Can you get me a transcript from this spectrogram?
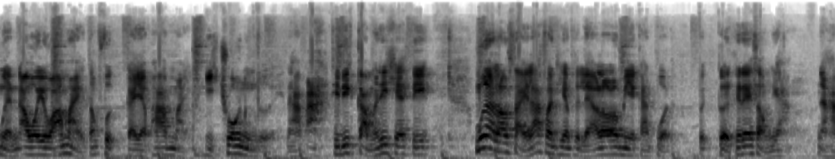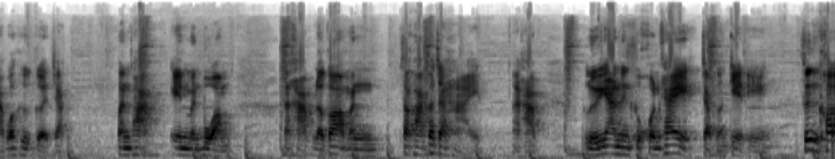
เหมือนอวัยวะใหม่ต้องฝึกกายภาพใหม่อีกช่วงหนึ่งเลยนะครับอะทีนี้กลับมาที่เคสนี้เมื่อเราใส่รากฟันเทียมเสร็จแล้วแล้วเรามีอาการปวด เกิดขึ้นได้ 2 อย่างนะครับ ก็คือเกิดจากมันผักเอ็นมันบวมนะครับ แล้วก็มันสักพักก็จะหายนะครับ หรืออีกอันหนึ่งคือคนไข้จับสังเกตเอง ซึ่งข้อ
